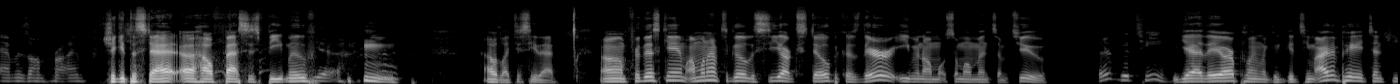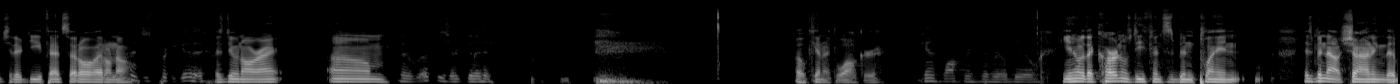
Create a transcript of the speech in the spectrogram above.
Amazon Prime. Should get the stat uh, how fast his feet move. Yeah. Hmm. I would like to see that. Um, for this game, I'm gonna have to go the Seahawks still because they're even on some momentum too. They're a good team. Yeah, they are playing like a good team. I haven't paid attention to their defense at all. I don't know. defense is pretty good. It's doing all right. Um, Their rookies are good. oh, Kenneth Walker. Kenneth Walker's the real deal. You know the Cardinals defense has been playing, has been outshining the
